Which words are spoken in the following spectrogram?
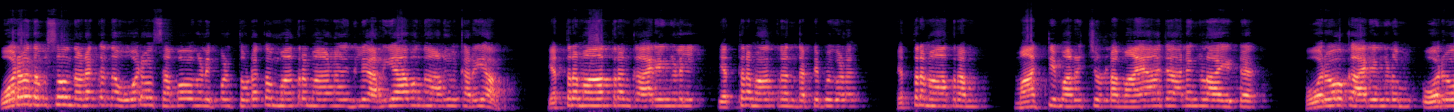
ഓരോ ദിവസവും നടക്കുന്ന ഓരോ സംഭവങ്ങൾ ഇപ്പോൾ തുടക്കം മാത്രമാണ് ഇതിൽ അറിയാവുന്ന ആളുകൾക്കറിയാം. എത്രമാത്രം കാര്യങ്ങളിൽ എത്രമാത്രം തട്ടിപ്പുകൾ എത്രമാത്രം മാറ്റിമറിച്ചുള്ള മായാജാലങ്ങളായിട്ട് ഓരോ കാര്യങ്ങളും ഓരോ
